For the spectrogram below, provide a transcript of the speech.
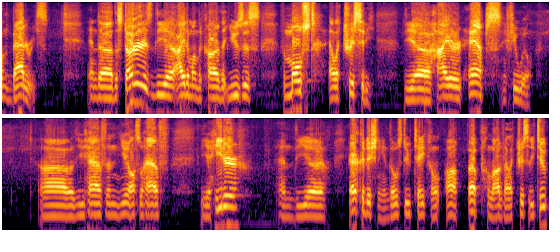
on batteries. And uh, the starter is the uh, item on the car that uses the most electricity, the uh, higher amps, if you will. Uh, you have, and you also have the heater and the air conditioning, and those do take up, up a lot of electricity too,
